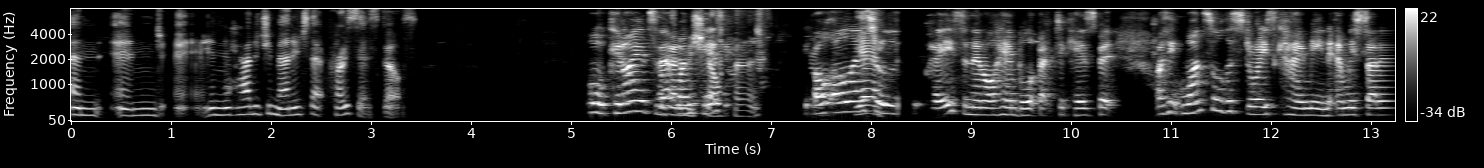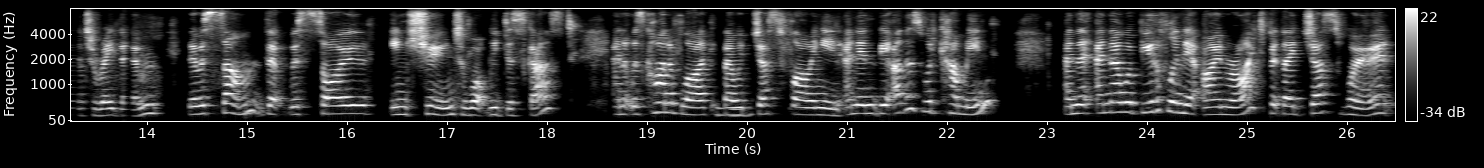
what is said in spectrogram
and and and how did you manage that process, girls? Oh, can I answer that one? Michelle first. I'll, I'll answer yeah. a little piece and then I'll handball it back to Kez. But I think once all the stories came in and we started to read them, there was some that were so in tune to what we discussed. And it was kind of like they were mm-hmm. just flowing in. And then the others would come in and, the, and they were beautiful in their own right, but they just weren't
